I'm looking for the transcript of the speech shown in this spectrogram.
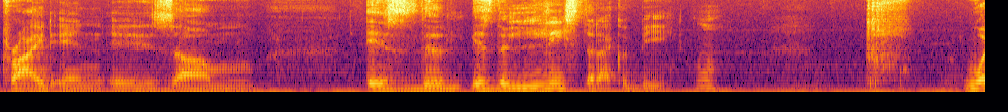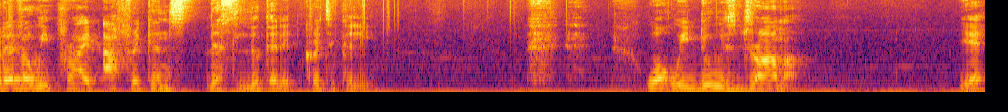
pride in is um, is the is the least that I could be. Whatever we pride Africans, let's look at it critically. what we do is drama. Yeah,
